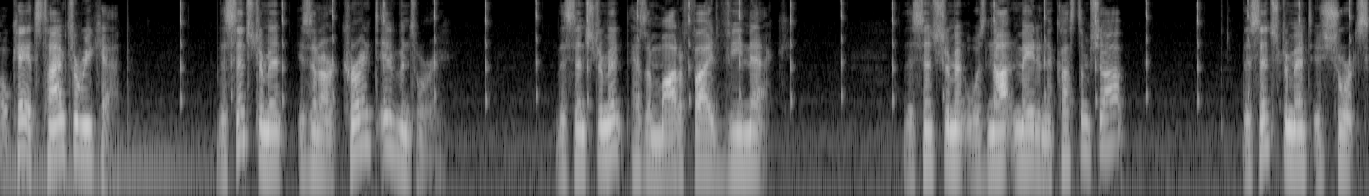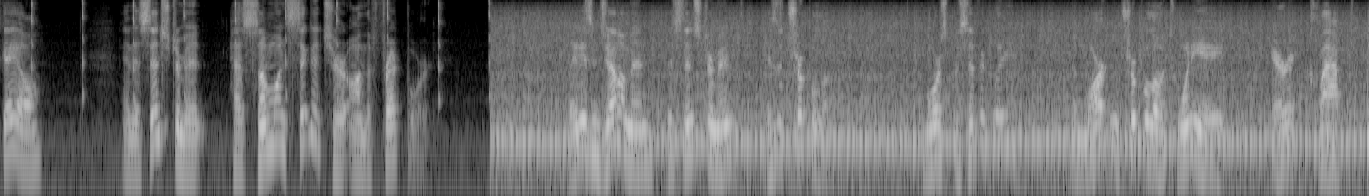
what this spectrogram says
Okay, it's time to recap. This instrument is in our current inventory. This instrument has a modified V-neck. This instrument was not made in the custom shop. This instrument is short scale. And this instrument has someone's signature on the fretboard. Ladies and gentlemen, this instrument is a triple O. More specifically, the Martin Triple O 28 Eric Clapton.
